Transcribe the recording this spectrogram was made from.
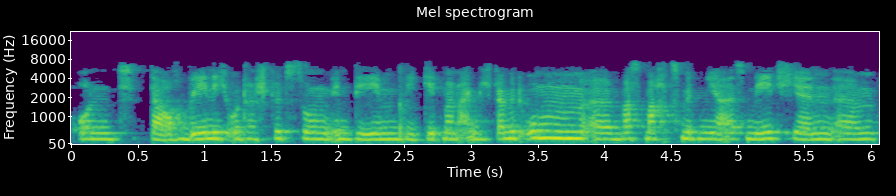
und da auch wenig Unterstützung in dem, wie geht man eigentlich damit um, äh, was macht's mit mir als Mädchen, ähm,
